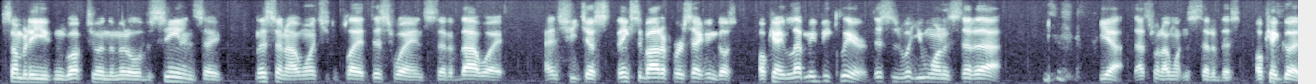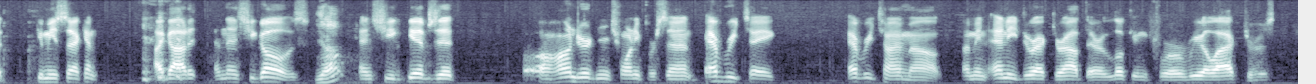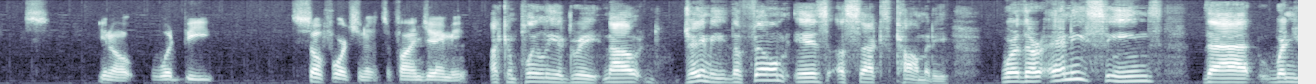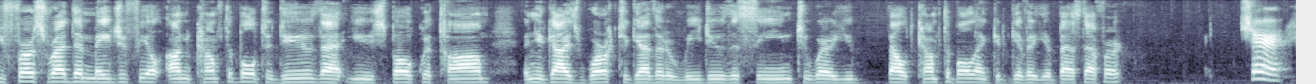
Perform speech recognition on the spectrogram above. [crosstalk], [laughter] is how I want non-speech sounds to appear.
somebody you can go up to in the middle of a scene and say, listen, I want you to play it this way instead of that way. And she just thinks about it for a second and goes, okay, let me be clear. This is what you want instead of that. [laughs] yeah, that's what I want instead of this. Okay, good. Give me a second. I got it. And then she goes. [laughs] Yeah. And she gives it 120% every take, every time out. I mean, any director out there looking for a real actress you know, would be so fortunate to find Jamie. I completely agree. Now, Jamie, the film is a sex comedy. Were there any scenes that, when you first read them, made you feel uncomfortable to do that you spoke with Tom and you guys worked together to redo the scene to where you felt comfortable and could give it your best effort? Sure.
